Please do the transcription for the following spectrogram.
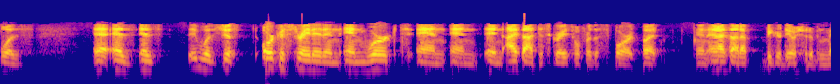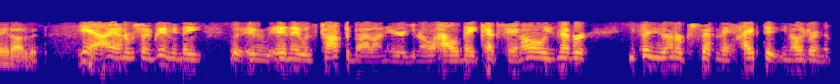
was as as it was just orchestrated and, and worked, and and and I thought disgraceful for the sport. But and, and I thought a bigger deal should have been made out of it. Yeah, I 100% agree. I mean, they and it was talked about on here. You know how they kept saying, "Oh, he's never." he said he's 100%, and they hyped it, you know, during the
